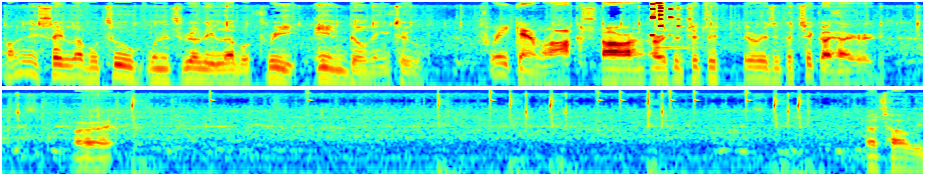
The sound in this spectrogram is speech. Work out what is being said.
Why do they say level 2 when it's really level 3 in building 2? Freaking rock star. Or is it, or is it the chick I hired? Alright. That's how we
